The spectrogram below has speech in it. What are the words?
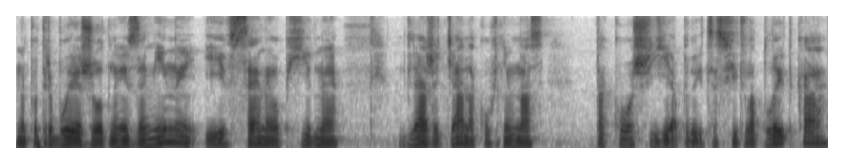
не потребує жодної заміни, і все необхідне для життя на кухні в нас також є. Подивіться, світла плитка.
